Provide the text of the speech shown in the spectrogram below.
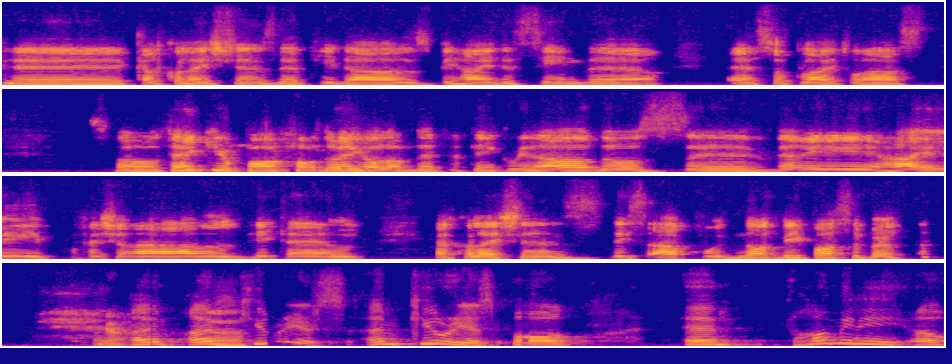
uh, calculations that he does behind the scene there and supply to us. So thank you, Paul, for doing all of that. I think without those uh, very highly professional, detailed calculations, this app would not be possible. I'm, I'm Uh, curious. I'm curious, Paul. Um, how many? Uh,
